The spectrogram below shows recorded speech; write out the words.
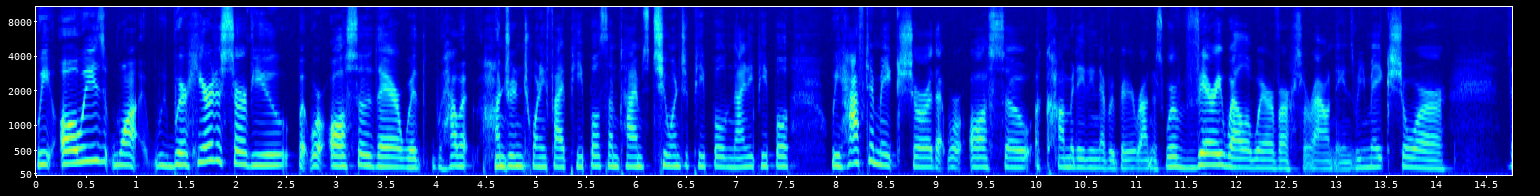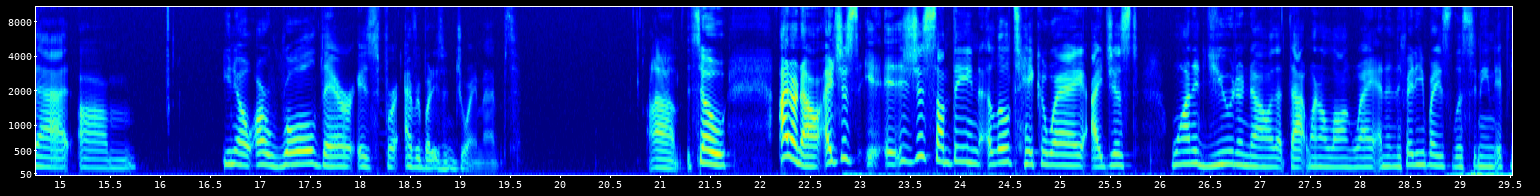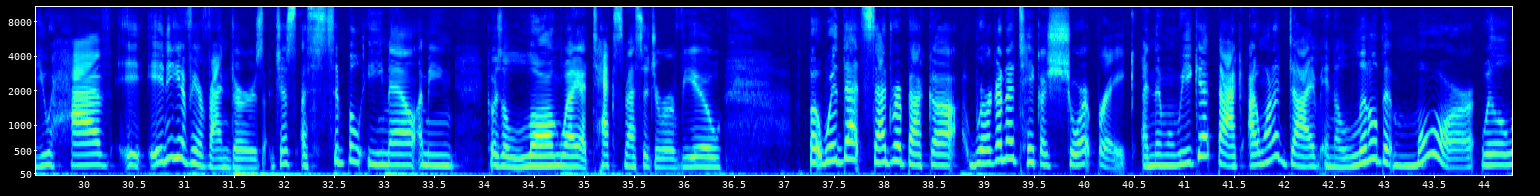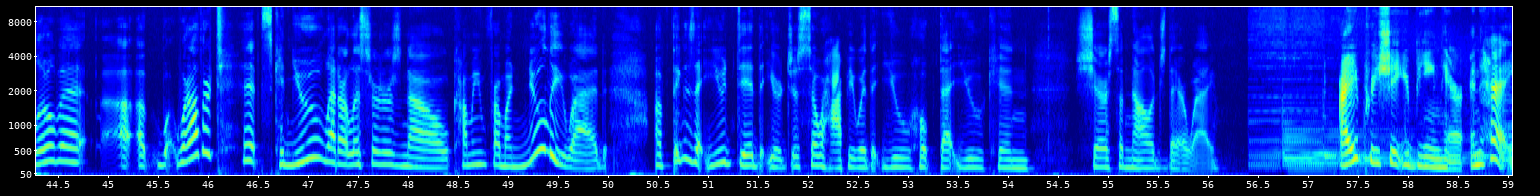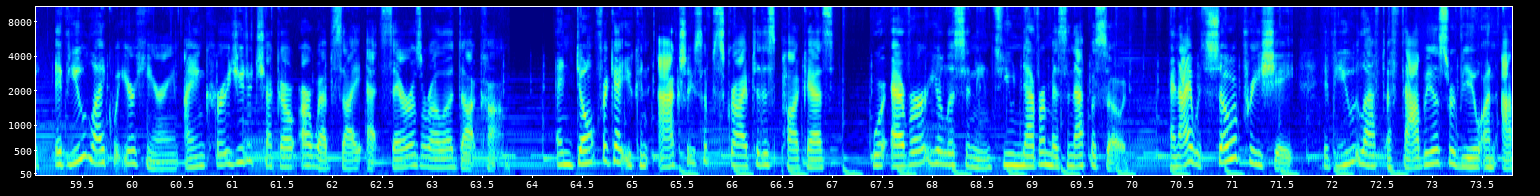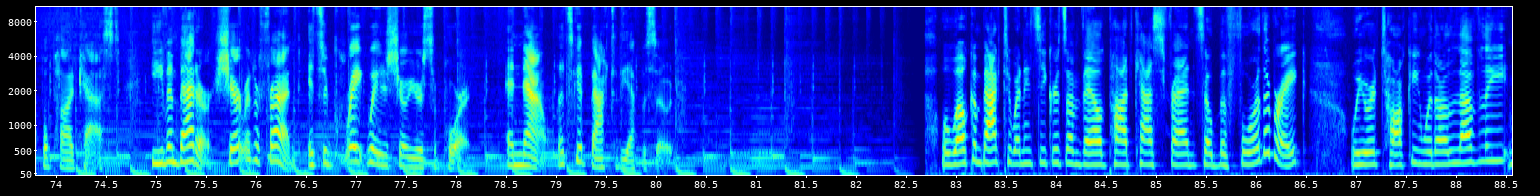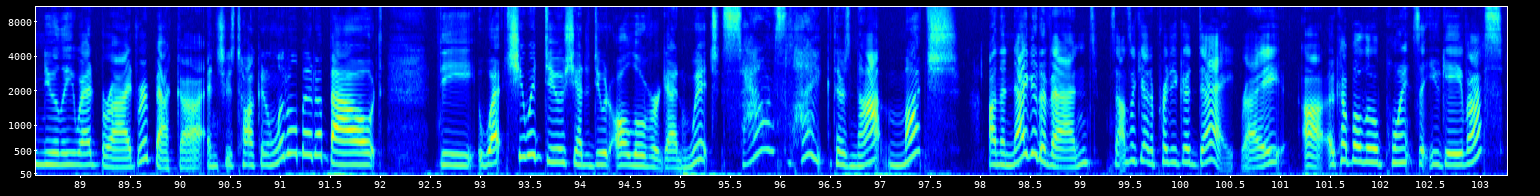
we always want, we're here to serve you, but we're also there with how 125 people, sometimes 200 people, 90 people. We have to make sure that we're also accommodating everybody around us. We're very well aware of our surroundings. We make sure that um, you know, our role there is for everybody's enjoyment. Um, so I don't know. I just it's just something a little takeaway. I just wanted you to know that that went a long way. And if anybody's listening, if you have any of your vendors, just a simple email. I mean, goes a long way. A text message, a review. But with that said, Rebecca, we're going to take a short break. And then when we get back, I want to dive in a little bit more with a little bit. Uh, uh, what other tips can you let our listeners know coming from a newlywed of things that you did that you're just so happy with that you hope that you can share some knowledge their way? I appreciate you being here. And hey, if you like what you're hearing, I encourage you to check out our website at sarazarrella.com. And don't forget, you can actually subscribe to this podcast wherever you're listening so you never miss an episode. And I would so appreciate if you left a fabulous review on Apple Podcast. Even better, share it with a friend. It's a great way to show your support. And now, let's get back to the episode. Well, welcome back to Wedding Secrets Unveiled podcast, friends. So, before the break, we were talking with our lovely newlywed bride, Rebecca, and she was talking a little bit about the what she would do, she had to do it all over again, which sounds like there's not much on the negative end. Sounds like you had a pretty good day, right? Uh, a couple of little points that you gave us.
